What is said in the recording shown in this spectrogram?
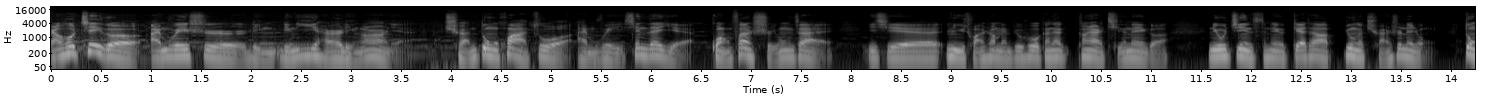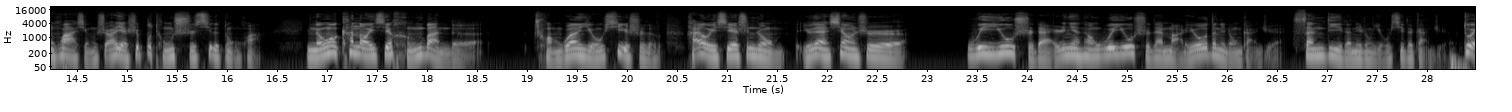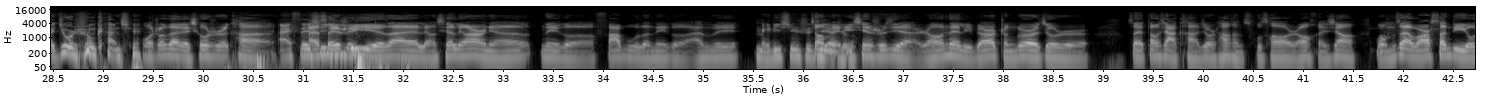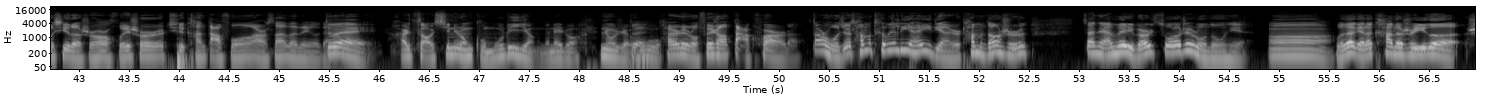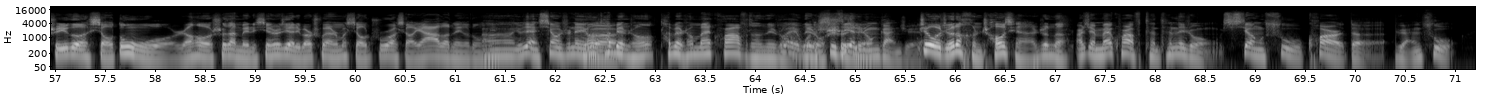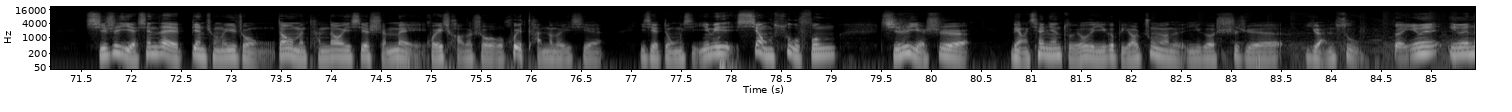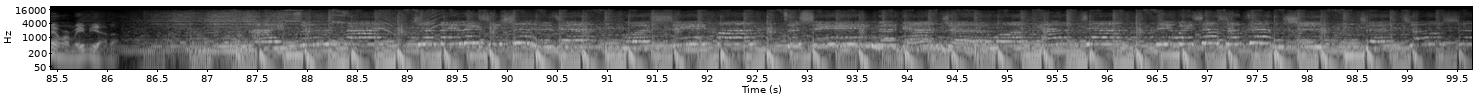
然后这个 MV 是零零一还是零二年全动画做 MV，现在也广泛使用在一些女团上面，比如说我刚才刚开始提的那个 New Jeans 那个 Get Up，用的全是那种动画形式，而且是不同时期的动画。你能够看到一些横版的闯关游戏式的，还有一些是那种有点像是 VU 时代任天堂 VU 时代马里奥的那种感觉，三 D 的那种游戏的感觉。对，就是这种感觉。我正在给秋实看 S.H.E 在两千零二年那个发布的那个 MV 美丽新世界叫《美丽新世界》，然后那里边整个就是在当下看，就是它很粗糙，然后很像我们在玩三 D 游戏的时候回身去看大富翁二三的那个感觉。对，还是早期那种古墓丽影的那种那种人，物。它是那种非常大块的。但是我觉得他们特别厉害一点是，他们当时在那 MV 里边做了这种东西。啊，我在给他看的是一个是一个小动物，然后是在美丽新世界里边出现什么小猪啊、小鸭子那个东西，嗯、有点像是那然后个它变成它变成 Minecraft 的那种对那种世界那种感觉。这我觉得很超前，真的。而且 Minecraft 它那种像素块儿的元素，其实也现在变成了一种，当我们谈到一些审美回潮的时候，会谈到的一些一些东西。因为像素风其实也是两千年左右的一个比较重要的一个视觉元素。对，因为因为那会儿没别的，爱存在这美丽新世界，我喜欢自信的感觉。我看见你微笑像天使，这就是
